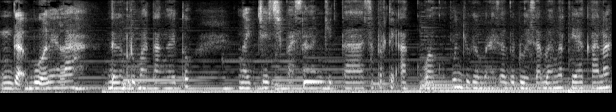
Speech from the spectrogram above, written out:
nggak boleh lah dalam rumah tangga itu ngejudge pasangan kita. Seperti aku aku pun juga merasa berdosa banget ya karena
